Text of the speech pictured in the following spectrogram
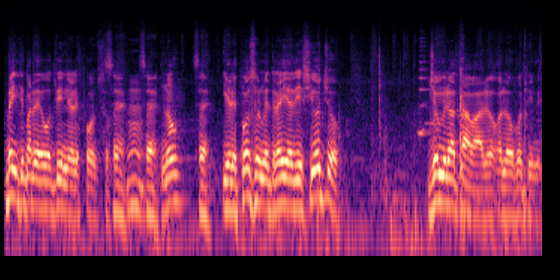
20 pares de botines al sponsor. Sí, sí. ¿No? Sí. Y el sponsor me traía 18, yo me lo ataba a, lo- a los botines.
